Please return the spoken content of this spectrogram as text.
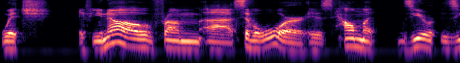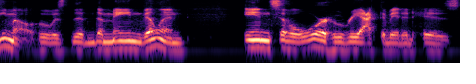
which, if you know from uh, Civil War, is Helmut Zemo, who was the, the main villain in Civil War who reactivated his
